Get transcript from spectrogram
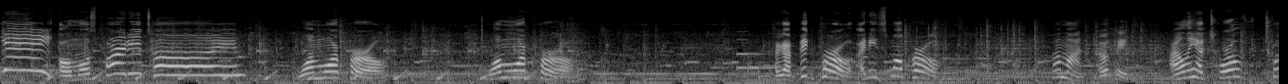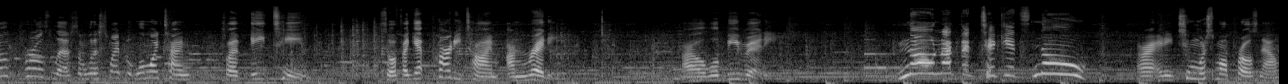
Yay! Almost party time. One more pearl. One more pearl. I got big pearl. I need small pearl. Come on. Okay. I only have 12, 12 pearls left, so I'm going to swipe it one more time. So I have 18. So if I get party time, I'm ready. I will be ready. No, not the tickets. No. All right, I need two more small pearls now.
